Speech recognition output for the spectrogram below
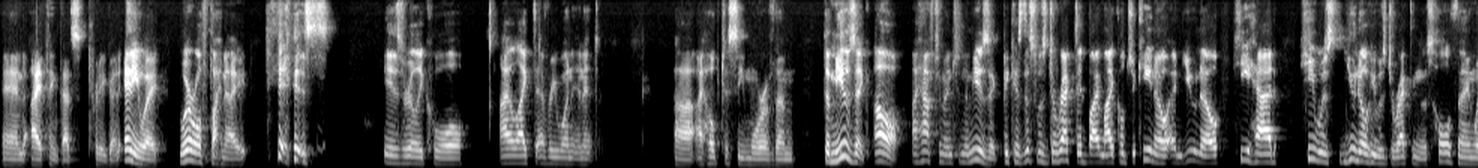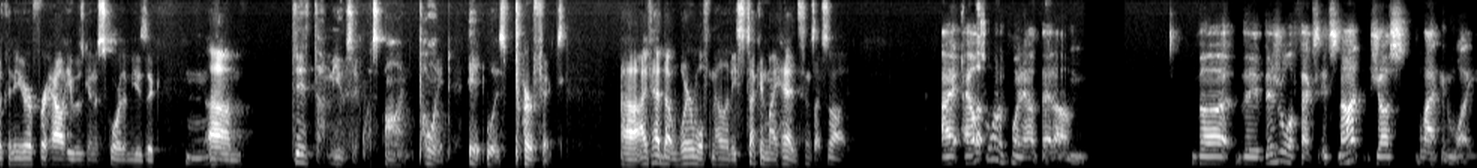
And I think that's pretty good. Anyway, Werewolf by Night is is really cool. I liked everyone in it. Uh, I hope to see more of them. The music, oh, I have to mention the music because this was directed by Michael Giacchino, and you know he had he was you know he was directing this whole thing with an ear for how he was going to score the music. Hmm. Um, the, the music was on point. It was perfect. Uh, I've had that werewolf melody stuck in my head since I saw it. I, I also want to point out that um the the visual effects it's not just black and white.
